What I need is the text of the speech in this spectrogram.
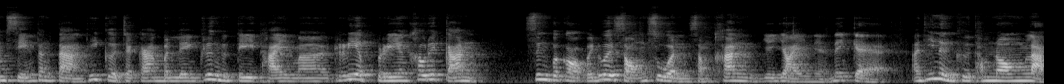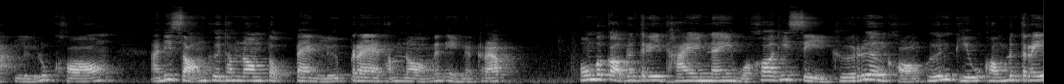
ำเสียงต่างๆ ที่เกิดจากการบรรเลงเครื่องดนตรีไทยมาเรียบเรียงเข้าด้วยกัน ซึ่งประกอบไปด้วย 2 ส่วนสำคัญใหญ่ๆเนี่ยได้แก่ อันที่ 1 คือทำนองหลักหรือลูกคล้อง อันที่ 2 คือทำนองตกแต่งหรือแปรทำนองนั่นเองนะครับ องค์ประกอบดนตรีไทยในหัวข้อทีสี่4 คือเรื่องของพื้นผิวของดนตรี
